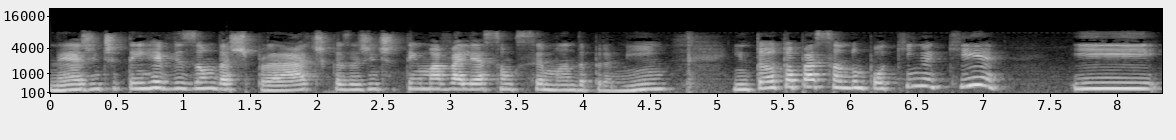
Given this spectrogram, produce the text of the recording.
né? A gente tem revisão das práticas, a gente tem uma avaliação que você manda para mim. Então eu tô passando um pouquinho aqui e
